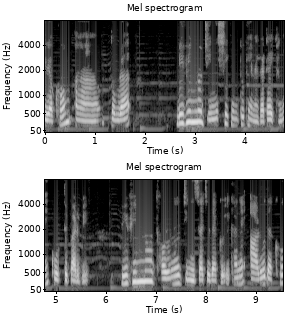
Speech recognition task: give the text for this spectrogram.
এরকম তোমরা বিভিন্ন জিনিসই কিন্তু কেনাকাটা এখানে করতে পারবে। বিভিন্ন ধরনের জিনিস আছে। দেখো, এখানে আরও দেখো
